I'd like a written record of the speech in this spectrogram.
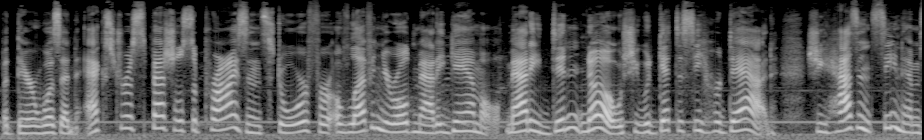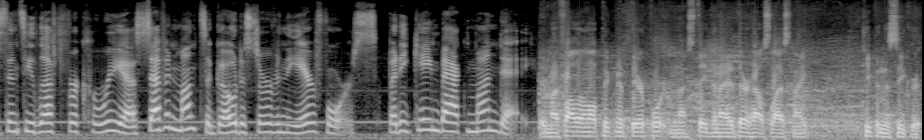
but there was an extra special surprise in store for 11 year old Maddie Gamble. Maddie didn't know she would get to see her dad. She hasn't seen him since he left for Korea seven months ago to serve in the Air Force, but he came back Monday. And my father in law picked me up at the airport, and I stayed the night at their house last night keeping the secret.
